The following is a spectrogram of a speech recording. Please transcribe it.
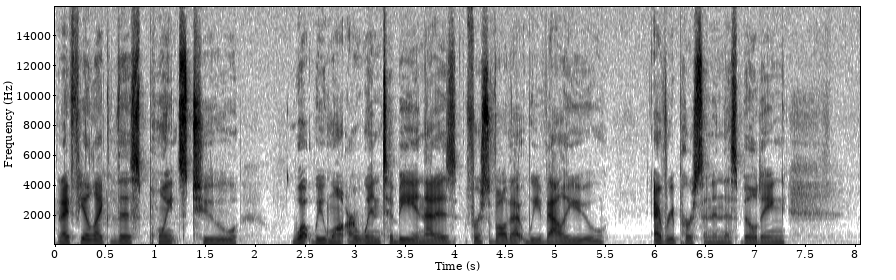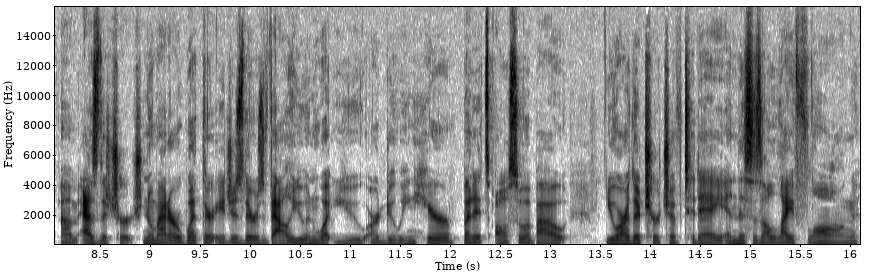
And I feel like this points to what we want our win to be, and that is first of all that we value every person in this building um, as the church, no matter what their age is. There's value in what you are doing here, but it's also about you are the church of today, and this is a lifelong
